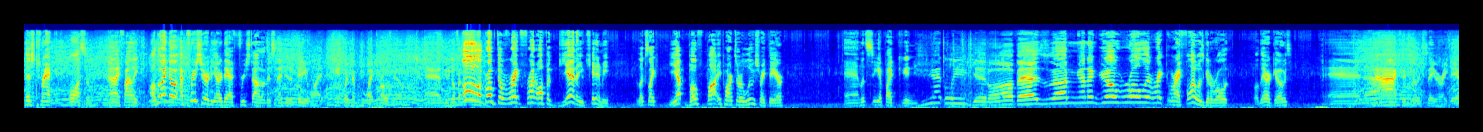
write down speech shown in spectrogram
this track is awesome. And I finally, although I know, I'm pretty sure the other day I freestyled on this and I did a video on it. Can't quite remember who I broke though. And I'm gonna go for, oh, I broke the right front off again. Are you kidding me? It looks like, yep, both body parts are loose right there. And let's see if I can gently get off as I'm gonna go roll it right where I thought I was gonna roll it. Well, there it goes. And ah, I couldn't really save it right there.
